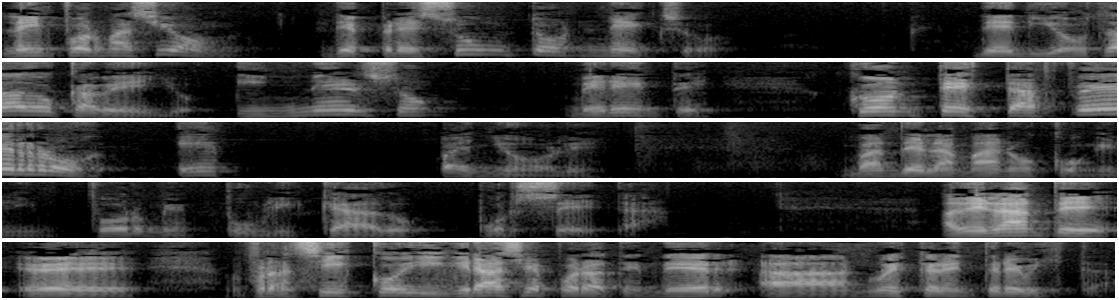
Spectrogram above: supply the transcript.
La información de presuntos nexos de Diosdado Cabello y Nelson Merente con testaferros españoles van de la mano con el informe publicado por Z. Adelante, eh, Francisco, y gracias por atender a nuestra entrevista.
